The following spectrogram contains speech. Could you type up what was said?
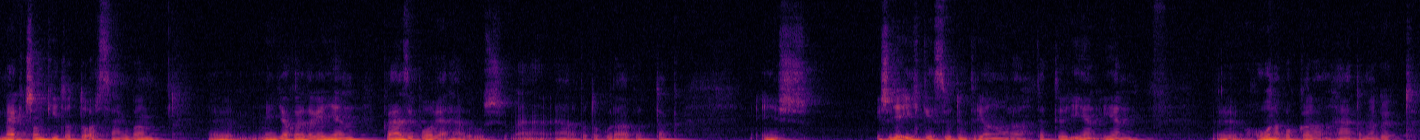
megcsonkított országban még gyakorlatilag egy ilyen kvázi polgárháborús állapotok uralkodtak, és, és ugye így készültünk Trianonra, tehát hogy ilyen, ilyen hónapokkal a háta mögött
